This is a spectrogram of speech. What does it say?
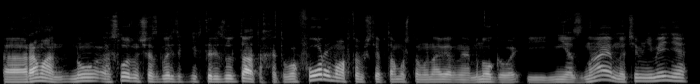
А, Роман, ну, сложно сейчас говорить о каких-то результатах этого форума, в том числе потому, что мы, наверное, многого и не знаем, но, тем не менее,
